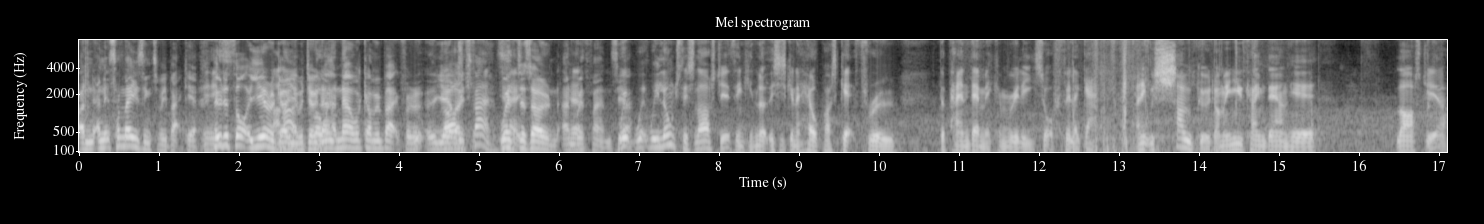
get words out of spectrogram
and, and it's amazing to be back here. It Who'd is. have thought a year ago you were doing Well, that, we- and now we're coming back for a year later with fans, with yeah. DAZN and Yeah. with fans. We- Yeah, We, we launched this last year thinking, look, this is going to help us get through the pandemic and really sort of fill a gap. And it was so good. I mean, you came down here last year,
